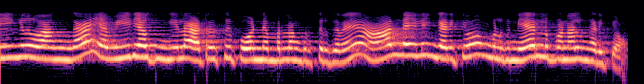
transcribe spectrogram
நீங்களும் வாங்குங்க. என் வீடியோவுக்கு கீழே அட்ரஸு ஃபோன் நம்பர்லாம் கொடுத்துருக்குறேன். ஆன்லைன்லேயும் கிடைக்கும். உங்களுக்கு நேரில் போனாலும் கிடைக்கும்.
